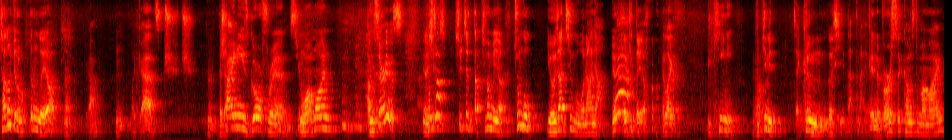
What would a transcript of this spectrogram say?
자동적으로 막 뜨는 거예요. 예. yeah, like ads. 별로- Chinese girlfriends. You want one? I'm serious. 예, 실, up. 실제로 딱 치면요. 중국 여자 친구 원하냐? 예. 이렇게 떠요. And like bikini. you know? 비키니 자, 그런 것이 나타나요. And the verse that comes to my mind,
